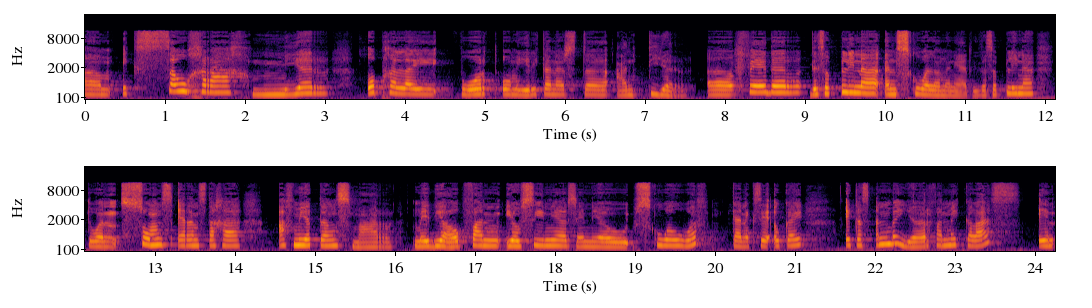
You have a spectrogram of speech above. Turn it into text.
Um ek sou graag meer opgelei word om hierdie kinders te hanteer. Uh verder dissipline in skole meneer. Die dissipline doen soms ernstige afmetings, maar met die hulp van jou seniors en jou skoolhoof kan ek sê okay, ek is in beheer van my klas en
